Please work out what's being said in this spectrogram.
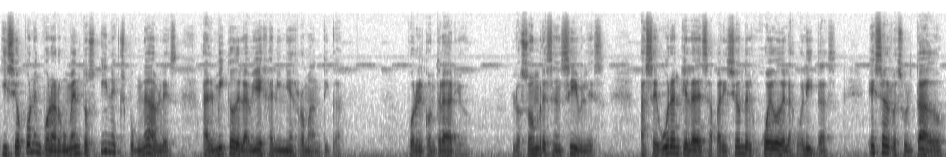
y se oponen con argumentos inexpugnables al mito de la vieja niñez romántica. Por el contrario, los hombres sensibles aseguran que la desaparición del juego de las bolitas es el resultado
